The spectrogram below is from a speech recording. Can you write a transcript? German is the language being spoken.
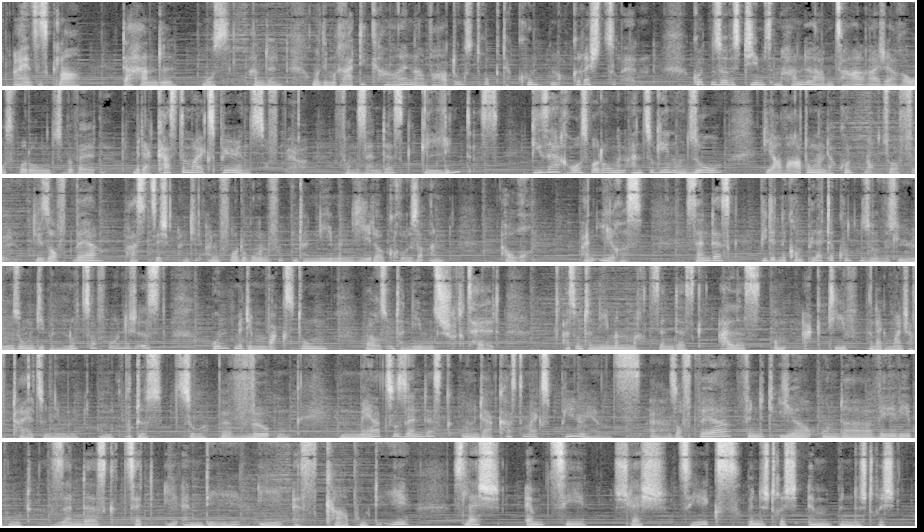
Eins ist klar, der Handel muss handeln, um dem radikalen Erwartungsdruck der Kunden auch gerecht zu werden. Kundenservice-Teams im Handel haben zahlreiche Herausforderungen zu bewältigen. Mit der Customer Experience Software von Zendesk gelingt es, diese Herausforderungen anzugehen und so die Erwartungen der Kunden auch zu erfüllen. Die Software passt sich an die Anforderungen von Unternehmen jeder Größe an, auch an ihres. Zendesk bietet eine komplette Kundenservice-Lösung, die benutzerfreundlich ist und mit dem Wachstum eures Unternehmens Schritt hält. Als Unternehmen macht Zendesk alles, um aktiv an der Gemeinschaft teilzunehmen und Gutes zu bewirken. Mehr zu Zendesk und der Customer Experience äh, Software findet ihr unter www.zendesk.de slash mc slash cx im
